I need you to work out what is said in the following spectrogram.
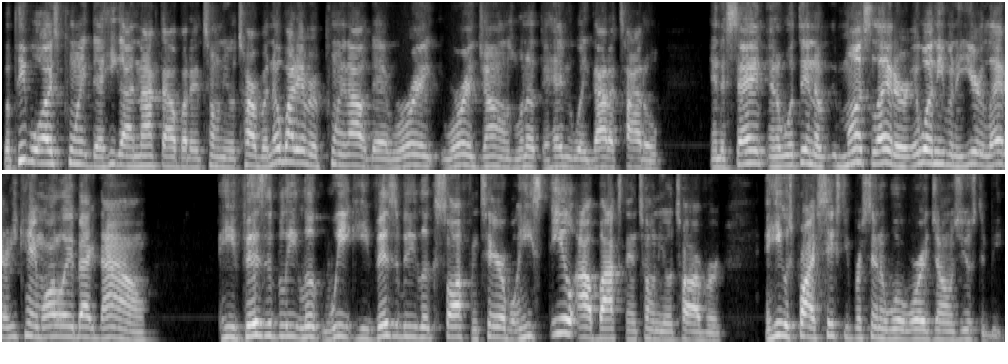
But people always point that he got knocked out by Antonio Tarver, but nobody ever point out that Roy Roy Jones went up to heavyweight, got a title, and the same, and within a months later, it wasn't even a year later, he came all the way back down. He visibly looked weak. He visibly looked soft and terrible. And he still outboxed Antonio Tarver. And he was probably 60% of what Roy Jones used to be.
